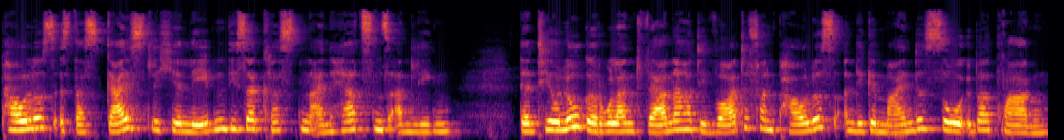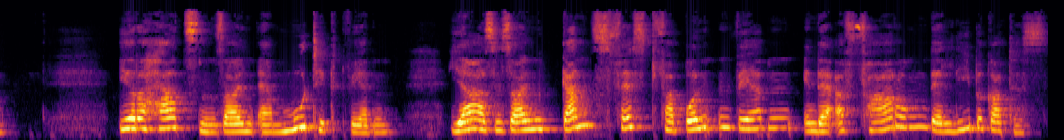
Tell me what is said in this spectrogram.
Paulus ist das geistliche Leben dieser Christen ein Herzensanliegen, der Theologe Roland Werner hat die Worte von Paulus an die Gemeinde so übertragen. Ihre Herzen sollen ermutigt werden. Ja, sie sollen ganz fest verbunden werden in der Erfahrung der Liebe Gottes.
